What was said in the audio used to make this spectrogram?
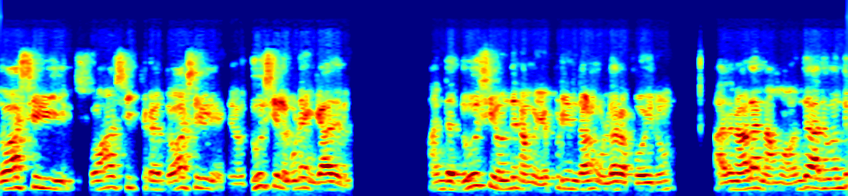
துவாசி சுவாசிக்கிற துவாசி தூசியில கூட எங்கேயாவது இருக்கும். அந்த தூசி வந்து நம்ம எப்படி இருந்தாலும் உள்ளர போயிடும் அதனால நம்ம வந்து அது வந்து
